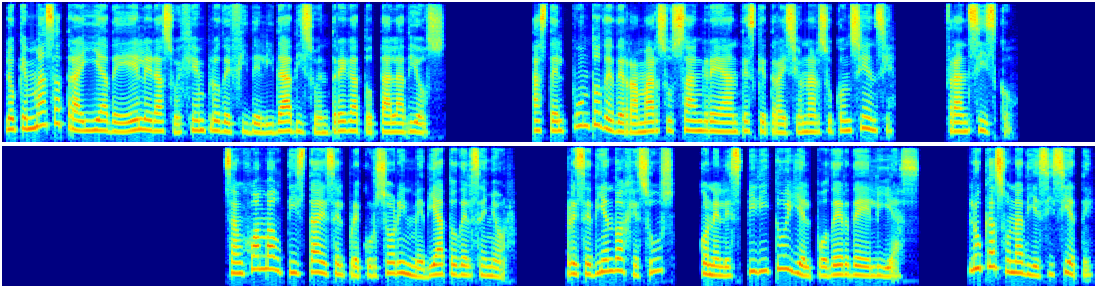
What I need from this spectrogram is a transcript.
Lo que más atraía de él era su ejemplo de fidelidad y su entrega total a Dios. Hasta el punto de derramar su sangre antes que traicionar su conciencia. Francisco. San Juan Bautista es el precursor inmediato del Señor, precediendo a Jesús, con el espíritu y el poder de Elías. Lucas 1.17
